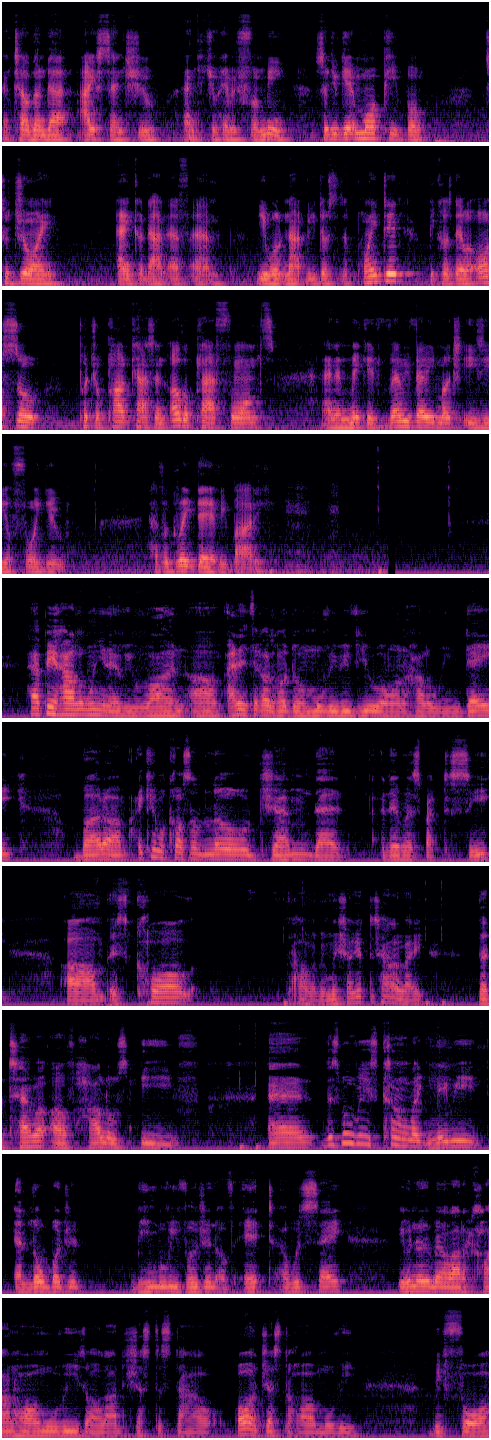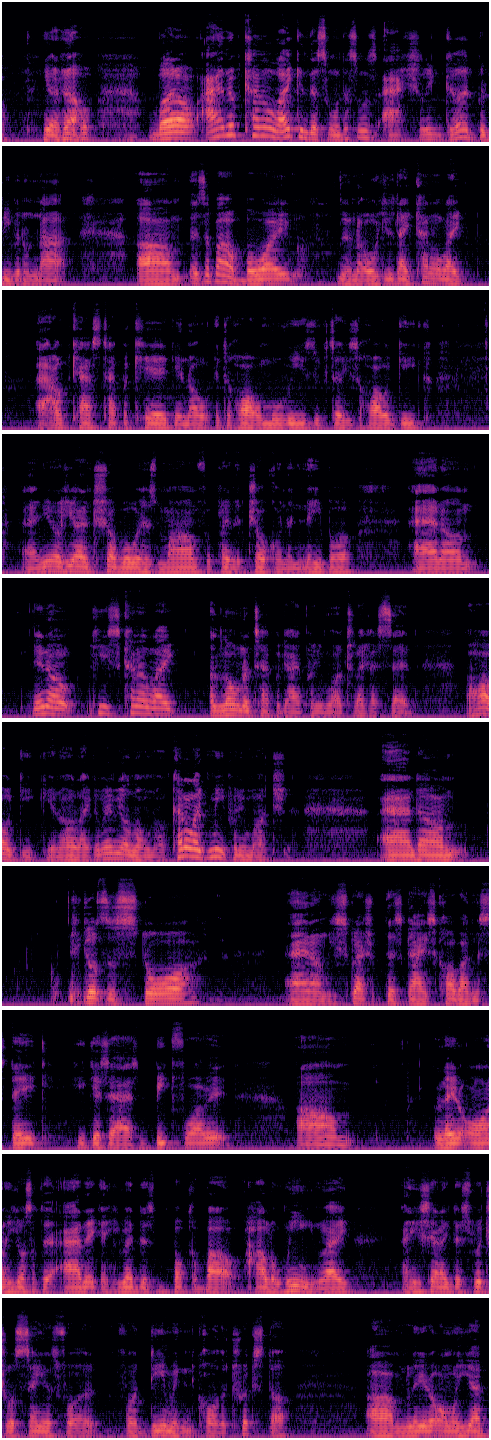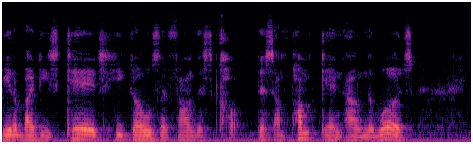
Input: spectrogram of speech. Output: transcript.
and tell them that I sent you and that you have it from me. So you get more people to join Anchor.fm. You will not be disappointed because they will also put your podcast in other platforms and then make it very, very much easier for you. Have a great day, everybody. Happy Halloween, everyone. Um, I didn't think I was going to do a movie review on Halloween Day, but um, I came across a little gem that I didn't expect to see. Um, it's called, hold on, let me make sure I get the title right The Terror of Hallows Eve. And this movie is kind of like maybe a low budget B movie version of it, I would say. Even though there have been a lot of clown horror movies or a lot of just the style or just a horror movie before you know. But um, I ended up kind of liking this one. This one's actually good, believe it or not. Um, it's about a boy, you know, he's like kind of like outcast type of kid, you know, into horror movies. You could say he's a horror geek. And, you know, he got in trouble with his mom for playing a joke on a neighbor. And, um, you know, he's kind of like a loner type of guy, pretty much. Like I said, a horror geek, you know, like maybe a loner. Kind of like me, pretty much. And, um, he goes to the store and um, he scratched up this guy's car by mistake. He gets his ass beat for it. Um, later on, he goes up to the attic and he read this book about Halloween, right? And he said like this ritual sayings for for a demon called the trickster. Um, later on, when he got beat up by these kids, he goes and found this this um, pumpkin out in the woods.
